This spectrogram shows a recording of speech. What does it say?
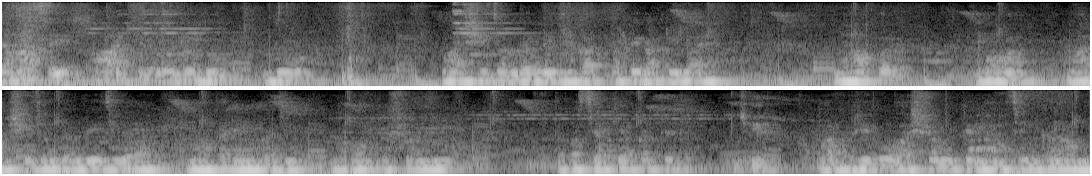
यहाँ से आठ किलोमीटर दूर दूर महर्षि चंद्रनी जी का तपे का टीला है। वहाँ पर भगवान महर्षि चंद्रनी जी और माता रेणुका जी भगवान परशुराम जी तपस्या किया करते थे। जी। और भृगु आश्रम के नाम से इनका नाम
